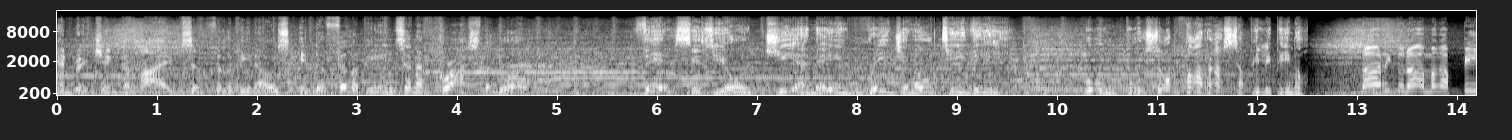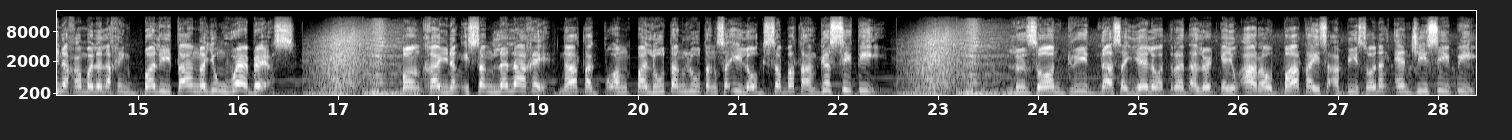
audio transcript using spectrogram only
Enriching the lives of Filipinos in the Philippines and across the globe. This is your GMA Regional TV. Buong puso para sa Pilipino. Narito na ang mga pinakamalalaking balita ngayong Webes. Bangkay ng isang lalaki natagpo ang palutang-lutang sa ilog sa Batangas City. Luzon Grid nasa yellow at red alert ngayong araw batay sa abiso ng NGCP.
